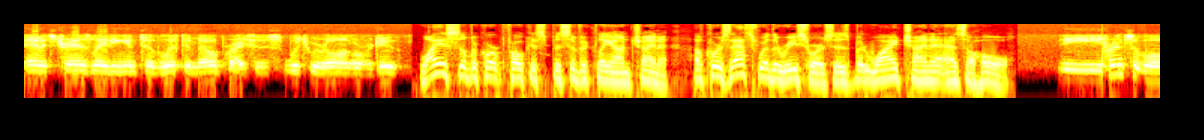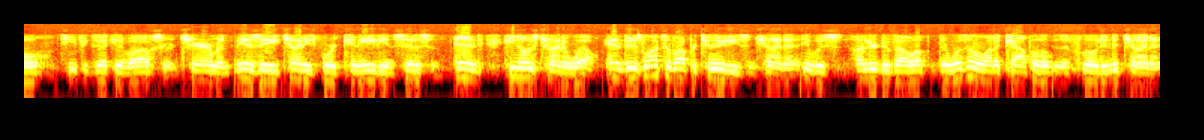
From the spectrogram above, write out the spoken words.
and it's translating into the lift in metal prices, which we were long overdue. Why is Silvercorp focused specifically on China? Of course, that's where the resource is, but why China as a whole? The principal chief executive officer and chairman is a Chinese born Canadian citizen, and he knows China well. And there's lots of opportunities in China. It was underdeveloped. There wasn't a lot of capital that flowed into China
